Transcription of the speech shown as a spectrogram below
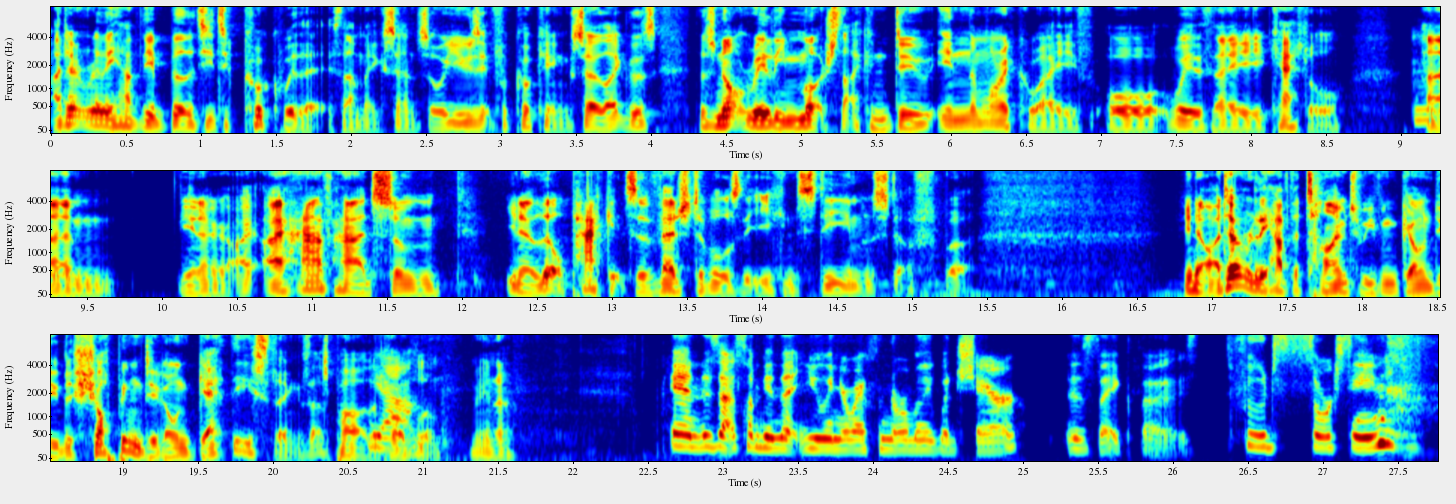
I don't really have the ability to cook with it, if that makes sense, or use it for cooking. So like, there's there's not really much that I can do in the microwave or with a kettle. Mm. Um, you know, I, I have had some, you know, little packets of vegetables that you can steam and stuff, but you know, I don't really have the time to even go and do the shopping to go and get these things. That's part of the yeah. problem, you know. And is that something that you and your wife normally would share? Is like the food sourcing?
